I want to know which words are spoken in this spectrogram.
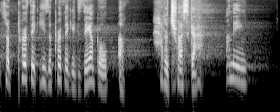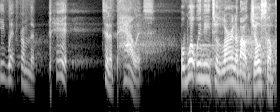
it's a perfect, he's a perfect example of how to trust God. I mean, he went from the pit to the palace. But what we need to learn about Joseph's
